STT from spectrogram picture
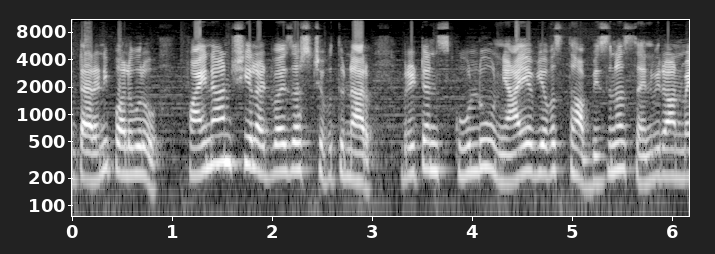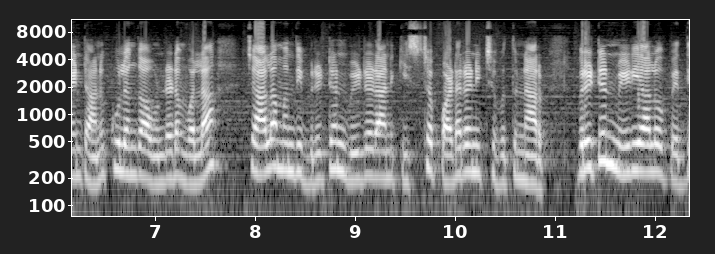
ఉంటారని పలువురు ఫైనాన్షియల్ అడ్వైజర్స్ చెబుతున్నారు. బ్రిటన్ స్కూళ్ళు న్యాయ వ్యవస్థ బిజినెస్ ఎన్విరాన్మెంట్ అనుకూలంగా ఉండడం వల్ల చాలా మంది బ్రిటన్ వీడడానికి ఇష్టపడరని చెబుతున్నారు. బ్రిటన్ మీడియాలో పెద్ద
